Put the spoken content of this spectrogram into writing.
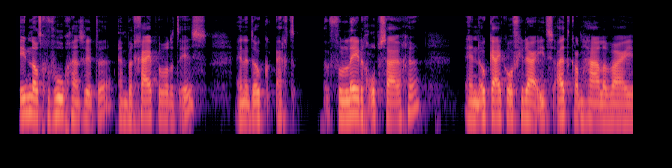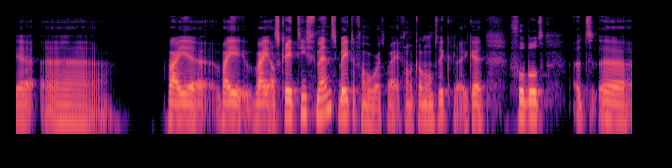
in dat gevoel gaan zitten en begrijpen wat het is. En het ook echt volledig opzuigen. En ook kijken of je daar iets uit kan halen waar je, eh, waar je, waar je, waar je als creatief mens beter van wordt, waar je van kan ontwikkelen. Ik, heb bijvoorbeeld het, uh,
